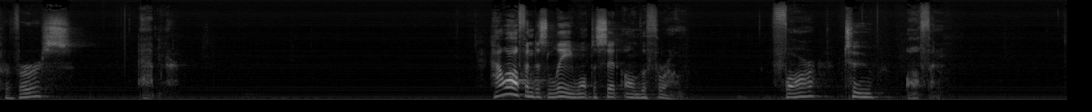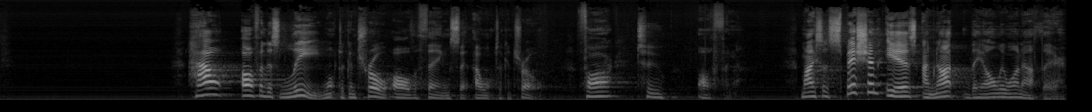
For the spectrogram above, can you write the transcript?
perverse Abner. How often does Lee want to sit on the throne? Far too often. How often does Lee want to control all the things that I want to control? Far too often. My suspicion is I'm not the only one out there.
